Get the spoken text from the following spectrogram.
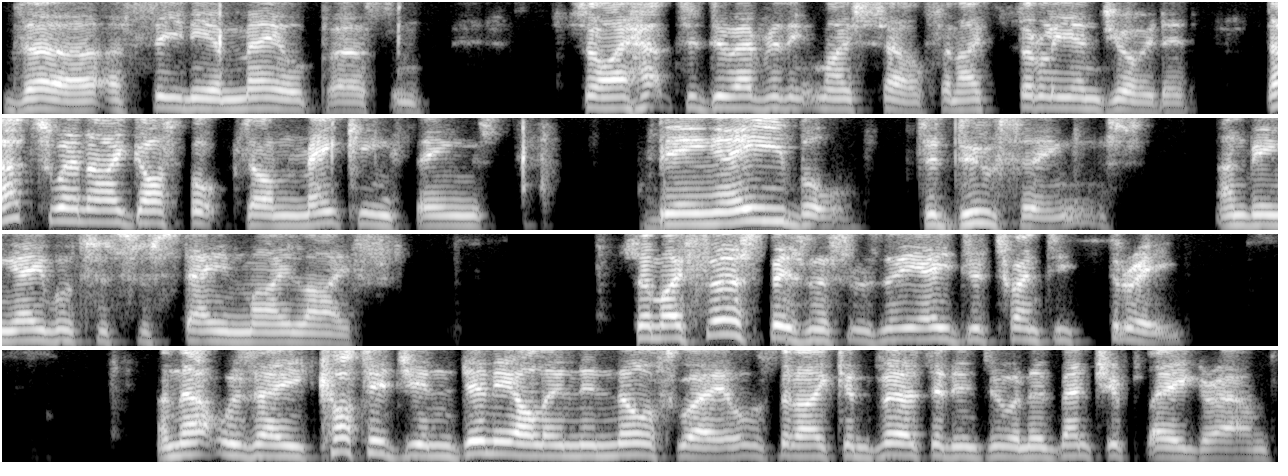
there, a senior male person. So I had to do everything myself, and I thoroughly enjoyed it. That's when I got hooked on making things, being able to do things, and being able to sustain my life. So my first business was at the age of 23. And that was a cottage in Deiniolen in North Wales that I converted into an adventure playground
